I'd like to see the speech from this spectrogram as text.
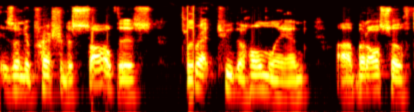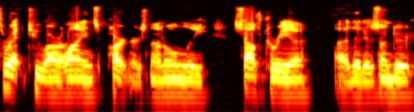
is under pressure to solve this threat to the homeland, uh, but also threat to our alliance partners, not only South Korea, that is under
